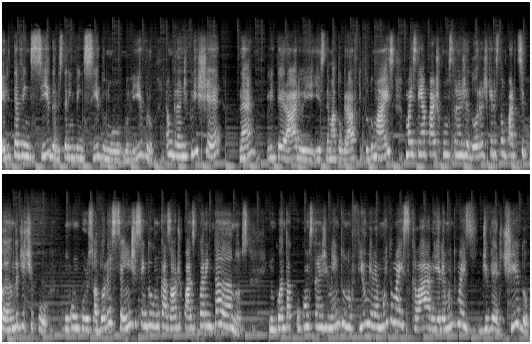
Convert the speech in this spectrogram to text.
Ele ter vencido, eles terem vencido no, no livro, é um grande clichê, né? Literário e, e cinematográfico e tudo mais, mas tem a parte constrangedora de que eles estão participando de tipo um concurso adolescente, sendo um casal de quase 40 anos. Enquanto a- o constrangimento no filme é muito mais claro e ele é muito mais divertido,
